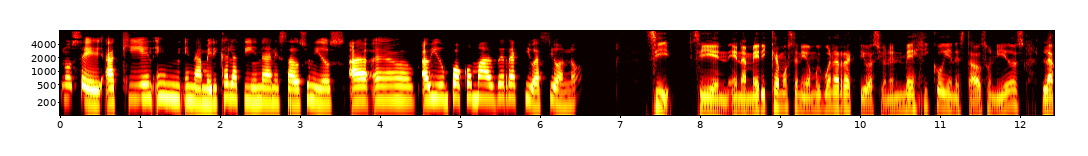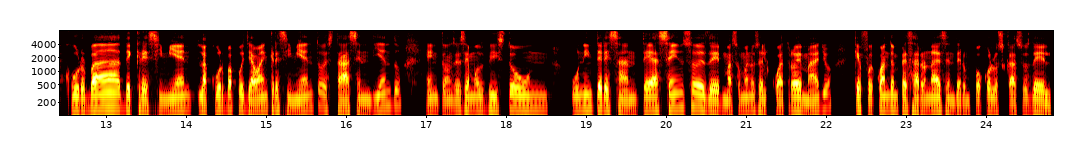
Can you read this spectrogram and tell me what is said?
no sé, aquí en, en, América Latina, en Estados Unidos, ha, ha habido un poco más de reactivación, ¿no? Sí, Sí, en, América hemos tenido muy buena reactivación en México y en Estados Unidos. La curva de crecimiento, la curva pues ya va en crecimiento, está ascendiendo. Entonces hemos visto un, un interesante ascenso desde más o menos el 4 de mayo, que fue cuando empezaron a descender un poco los casos del,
